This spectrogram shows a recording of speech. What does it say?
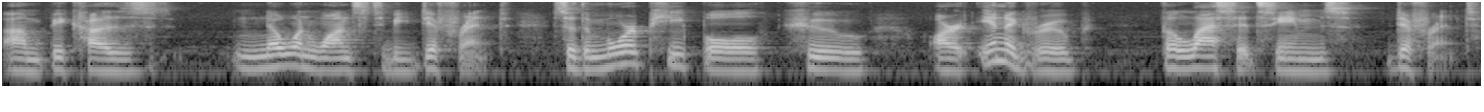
um, because no one wants to be different. So the more people who are in a group, the less it seems different.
